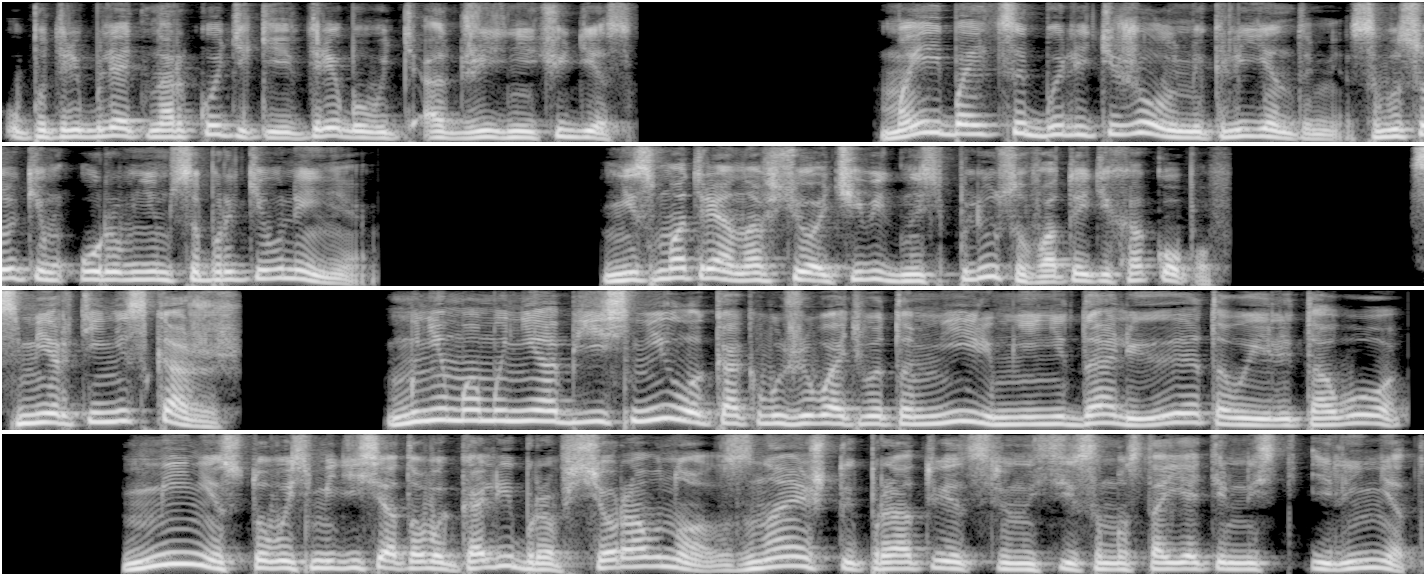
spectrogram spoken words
употреблять наркотики и требовать от жизни чудес. Мои бойцы были тяжелыми клиентами с высоким уровнем сопротивления. Несмотря на всю очевидность плюсов от этих окопов. Смерти не скажешь. Мне мама не объяснила, как выживать в этом мире, мне не дали этого или того. Мини 180-го калибра все равно, знаешь ты про ответственность и самостоятельность или нет.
